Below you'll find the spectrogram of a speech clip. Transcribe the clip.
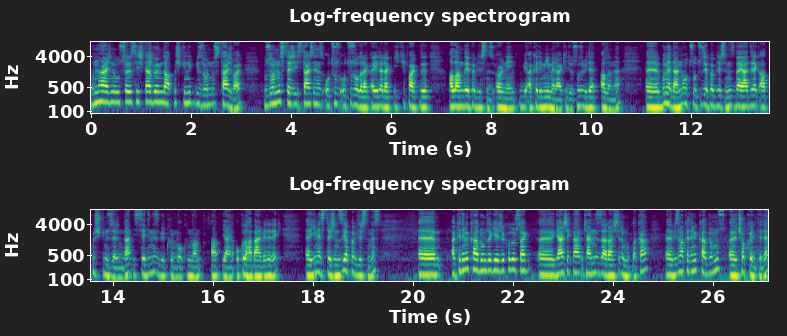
Bunun haricinde uluslararası ilişkiler bölümünde 60 günlük bir zorunlu staj var. Bu zorunlu stajı isterseniz 30-30 olarak ayırarak iki farklı alanda yapabilirsiniz. Örneğin bir akademiyi merak ediyorsunuz bir de alanı. E, bu nedenle 30-30 yapabilirsiniz veya direkt 60 gün üzerinden istediğiniz bir kurumda okuldan yani okula haber vererek e, yine stajınızı yapabilirsiniz. E, akademik kadromuza gelecek olursak e, gerçekten kendiniz de araştırın mutlaka. E, bizim akademik kadromuz e, çok kaliteli.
